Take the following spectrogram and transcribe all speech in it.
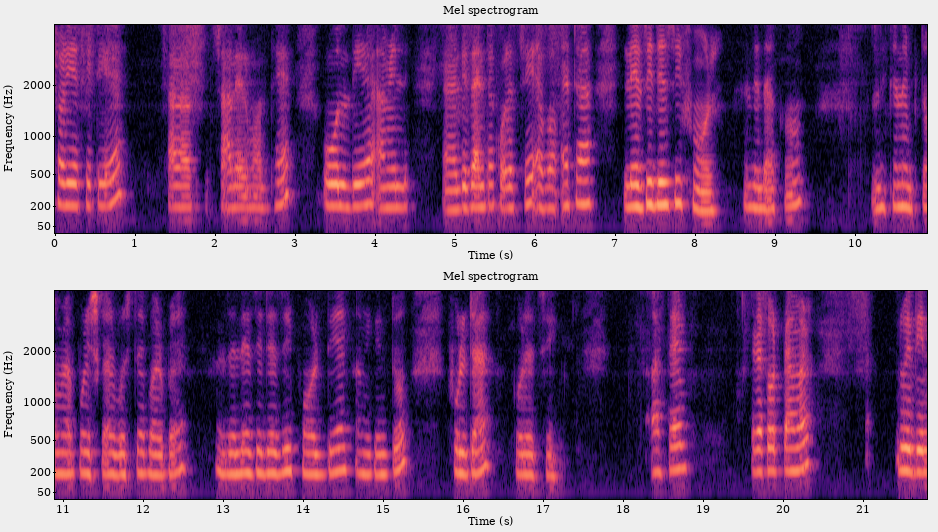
সরিয়ে ছিটিয়ে সারা শালের মধ্যে উল দিয়ে আমি ডিজাইনটা করেছি এবং এটা লেজি ডেজি ফোর যে দেখো, এখানে তোমরা পরিষ্কার বুঝতে পারবে যে লেজি ডেজি ফোর দিয়ে আমি কিন্তু ফুলটা করেছি। অতএব এটা করতে আমার দুই দিন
